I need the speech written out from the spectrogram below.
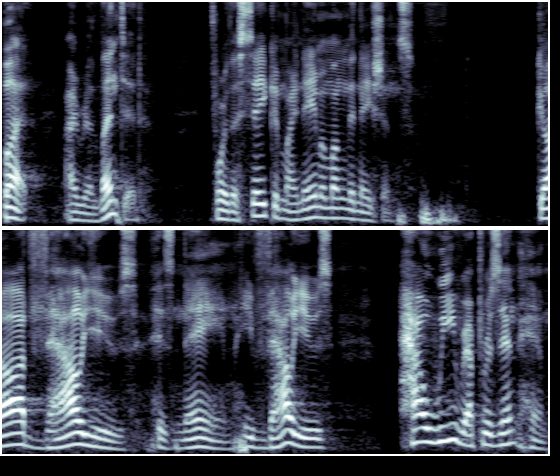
but I relented for the sake of my name among the nations. God values his name, he values how we represent him.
